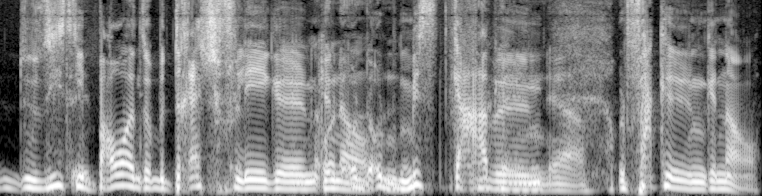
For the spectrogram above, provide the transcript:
du siehst die Bauern so mit Dreschflegeln genau. und, und, und Mistgabeln Fackeln, ja. und Fackeln, genau.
